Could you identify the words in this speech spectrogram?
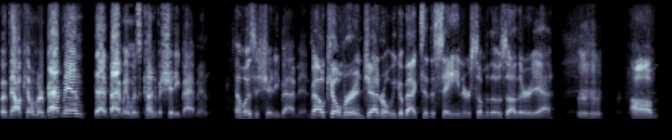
But Val Kilmer, Batman, that Batman was kind of a shitty Batman. That was a shitty Batman. Val Kilmer in general. We go back to the Sane or some of those other, yeah. Mm-hmm. Um,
